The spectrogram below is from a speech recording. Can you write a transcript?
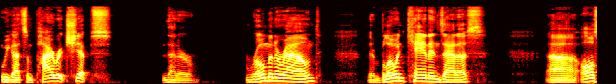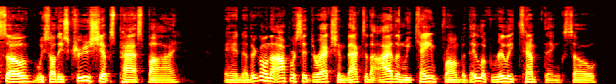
we got some pirate ships that are roaming around. They're blowing cannons at us. Uh, also, we saw these cruise ships pass by." And uh, they're going the opposite direction back to the island we came from, but they look really tempting. So,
